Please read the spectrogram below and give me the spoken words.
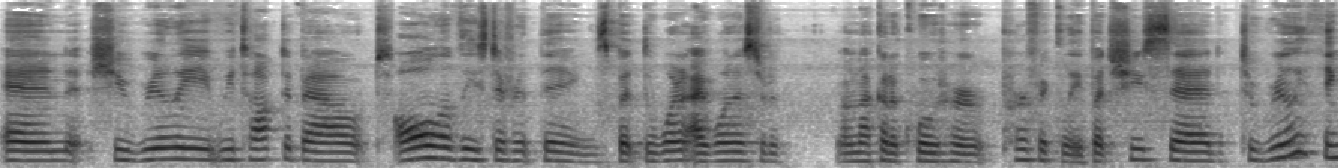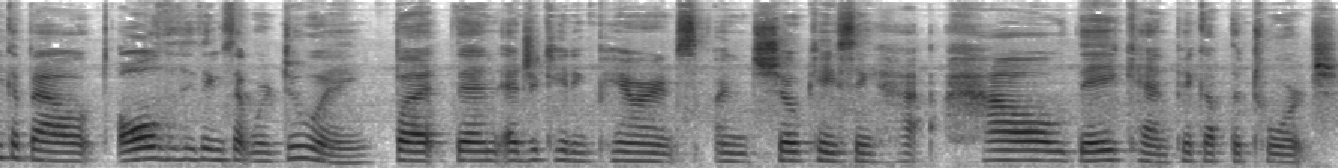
And she really, we talked about all of these different things, but the one I want to sort of I'm not going to quote her perfectly, but she said to really think about all the things that we're doing, but then educating parents and showcasing how they can pick up the torch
